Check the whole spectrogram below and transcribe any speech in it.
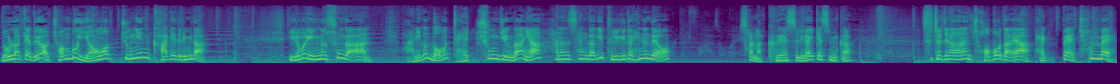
놀랍게도요, 전부 영업 중인 가게들입니다. 이름을 읽는 순간, 아니, 이건 너무 대충 지은 거 아니야? 하는 생각이 들기도 했는데요. 설마 그랬을 리가 있겠습니까? 스쳐 지나가는 저보다야 100배, 1000배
